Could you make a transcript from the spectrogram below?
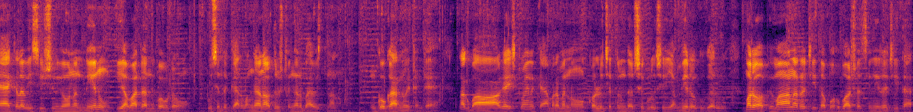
ఏకలవి శిష్యునిగా ఉన్న నేను ఈ అవార్డు అందుకోవడం కూసింత గర్వంగానూ అదృష్టంగానూ భావిస్తున్నాను. ఇంకో కారణం ఏంటంటే నాకు బాగా ఇష్టమైన కెమెరామెన్ కళ్ళు చిత్రం దర్శకులు శ్రీ ఎంవి రఘు గారు మరో అభిమాన రచయిత బహుభాషా సినీ రచయిత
